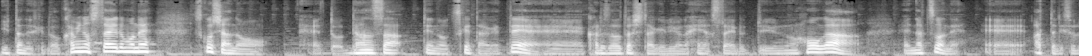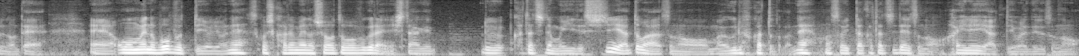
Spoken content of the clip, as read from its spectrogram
言ったんですけど髪のスタイルもね少しあの、えー、と段差っていうのをつけてあげて、えー軽さを出してあげるようなヘアスタイルっていうの方が、夏はね、えーあったりするので、え重めのボブっていうよりはね少し軽めのショートボブぐらいにしてあげる形でもいいですしあとはその、まあ、ウルフカットとかね、まあ、そういった形でそのハイレイヤーって言われてるその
